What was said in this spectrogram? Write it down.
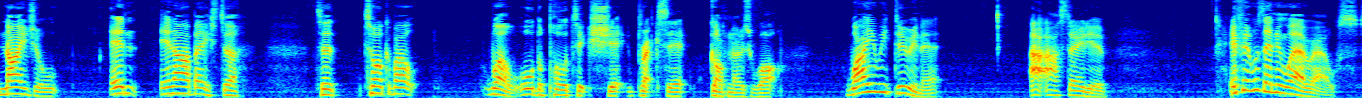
Nigel in in our base to to talk about well all the politics shit, Brexit, God knows what. Why are we doing it at our stadium? If it was anywhere else,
